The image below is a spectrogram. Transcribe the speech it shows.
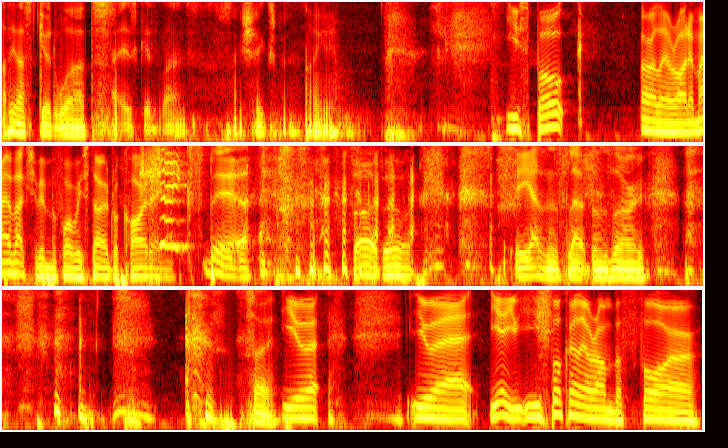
I think that's good words That is good words. It's like Shakespeare. thank you you spoke earlier on. It might have actually been before we started recording. Shakespeare. he hasn't slept. I'm sorry. sorry You, uh, you, uh, yeah, you, you spoke earlier on before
